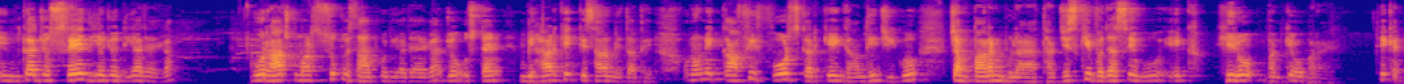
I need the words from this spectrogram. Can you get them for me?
इनका जो श्रेय दिया, जो दिया जाएगा, वो राजकुमार शुक्ल साहब को दिया जाएगा, जो उस टाइम बिहार के किसान नेता थे। उन्होंने काफ़ी फोर्स करके गांधी जी को चंपारण बुलाया था, जिसकी वजह से वो एक हीरो बन के उभर आए। ठीक है?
